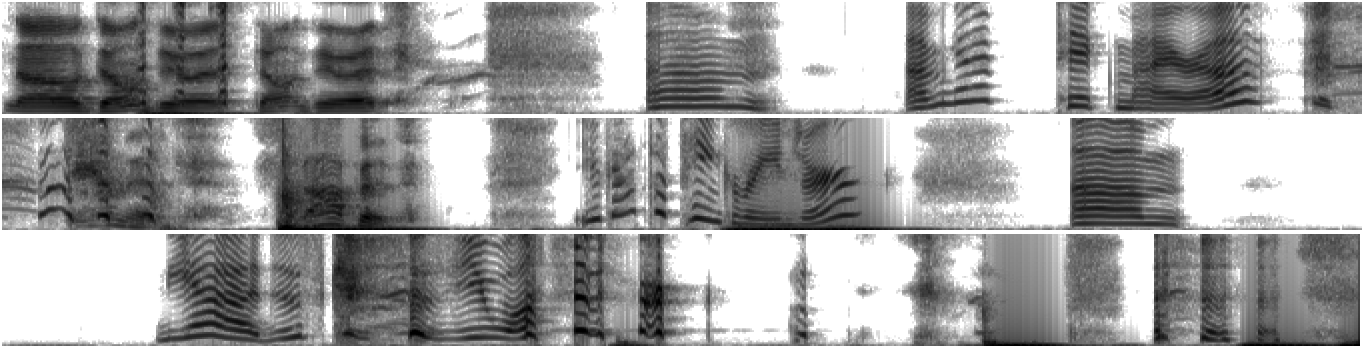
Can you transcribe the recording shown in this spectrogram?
No, don't do it. don't do it. Um, I'm gonna pick Myra. Damn it! Stop it. You got the Pink Ranger. Um. Yeah, just because you wanted her.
